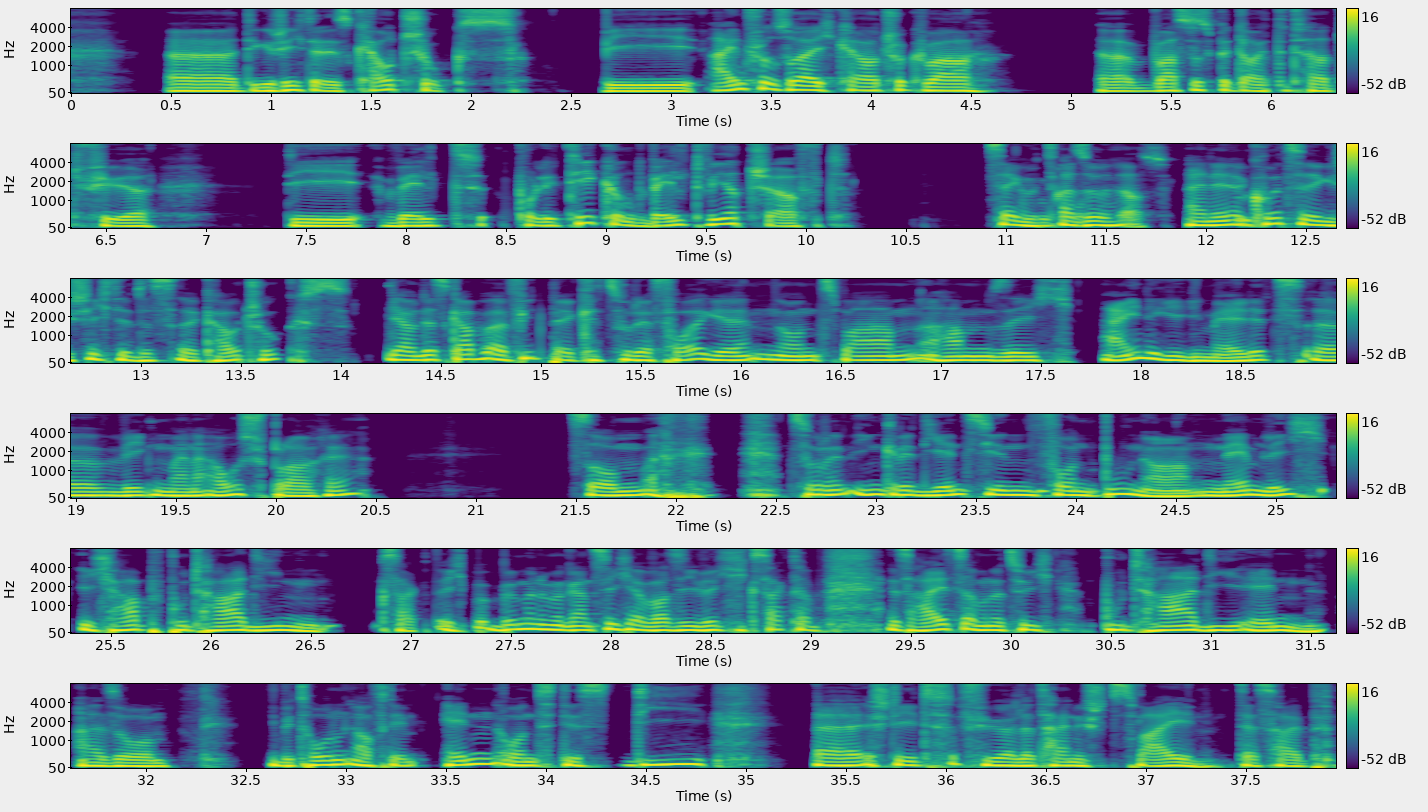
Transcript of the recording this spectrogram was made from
äh, die Geschichte des Kautschuks, wie einflussreich Kautschuk war, äh, was es bedeutet hat für die Weltpolitik und Weltwirtschaft sehr gut. Also eine kurze Geschichte des äh, Kautschuks. Ja, und es gab äh, Feedback zu der Folge. Und zwar haben sich einige gemeldet äh, wegen meiner Aussprache zum, zu den Ingredienzien von Buna. Nämlich, ich habe Butadin gesagt. Ich bin mir nicht mehr ganz sicher, was ich wirklich gesagt habe. Es heißt aber natürlich Butadien. Also die Betonung auf dem N und das Di äh, steht für lateinisch 2. Deshalb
